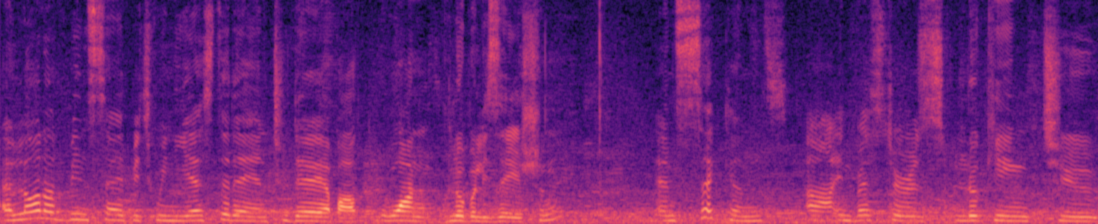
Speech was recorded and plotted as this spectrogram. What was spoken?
A lot have been said between yesterday and today about one, globalization, and second, uh, investors looking to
